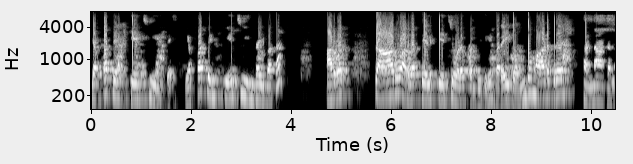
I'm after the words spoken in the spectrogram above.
ಎಪ್ಪತ್ತೆಂಟು ಕೆ ಜಿ ಇದೆ. ಎಪ್ಪತ್ತೆಂಟು ಕೆ ಜಿಯಿಂದ ಇವಾಗ ಅರವತ್ತಾರು, ಅರವತ್ತೇಳು ಕೆ ಜಿ ಒಳಗೆ ಬಂದಿದ್ದೀನಿ ಬರೀ ಇದೊಂದು ಮಾಡಿದ್ರೆ ಸಣ್ಣ ಆಗಲ್ಲ.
